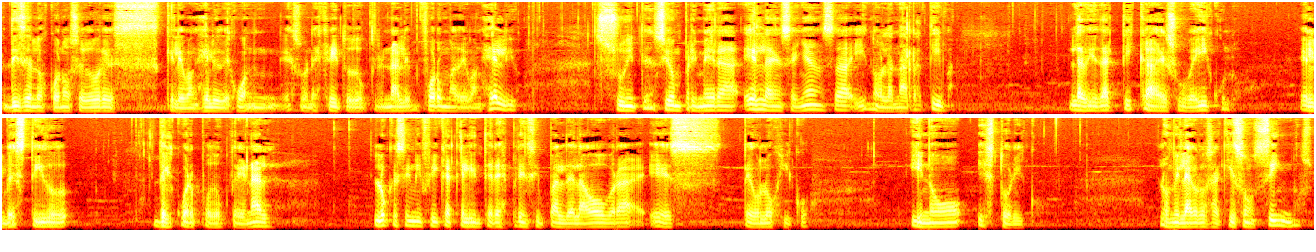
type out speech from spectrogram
Dicen los conocedores que el Evangelio de Juan es un escrito doctrinal en forma de Evangelio. Su intención primera es la enseñanza y no la narrativa. La didáctica es su vehículo, el vestido del cuerpo doctrinal, lo que significa que el interés principal de la obra es teológico y no histórico. Los milagros aquí son signos.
